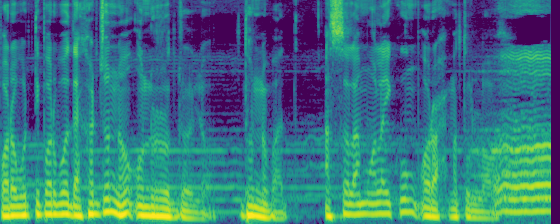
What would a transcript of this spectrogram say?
পরবর্তী পর্ব দেখার জন্য অনুরোধ রইল। ধন্যবাদ। আসসালামু আলাইকুম ও রহমতুল্লাহ।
